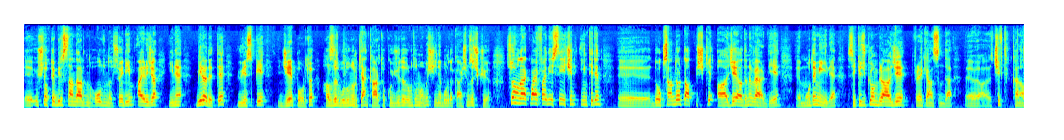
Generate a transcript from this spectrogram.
3.1 standartında olduğunu da söyleyeyim. Ayrıca yine bir adet de USB-C portu hazır bulunurken kart okuyucu da unutulmamış. Yine burada karşımıza çıkıyor. Son olarak Wi-Fi desteği için Intel'in e, 9462AC adını verdiği e, modemi ile 802.11ac frekansında e, çift kanal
